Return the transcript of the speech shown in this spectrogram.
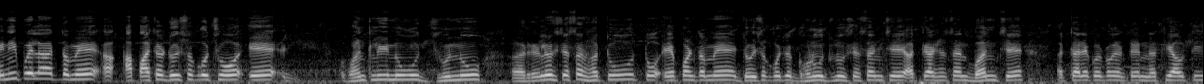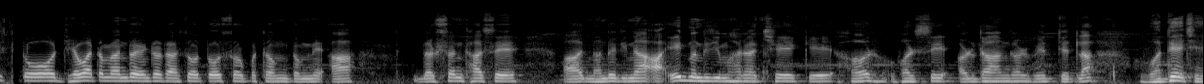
એની પહેલાં તમે આ પાછળ જોઈ શકો છો, એ વંથલીનું જૂનું રેલવે સ્ટેશન હતું, તો એ પણ તમે જોઈ શકો છો, ઘણું જૂનું સ્ટેશન છે, અત્યારે સ્ટેશન બંધ છે, અત્યારે કોઈ પણ ટ્રેન નથી આવતી, તો જેવા તમે અંદર એન્ટર થશો, તો સૌપ્રથમ તમને આ દર્શન થશે. આ નંદીજીના, આ એ જ નંદીજી મહારાજ છે કે હર વર્ષે અડધા આંગળ વેદ જેટલા વધે છે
